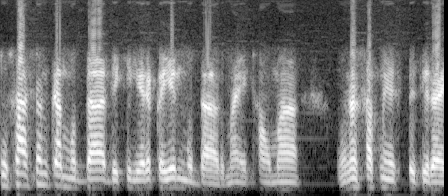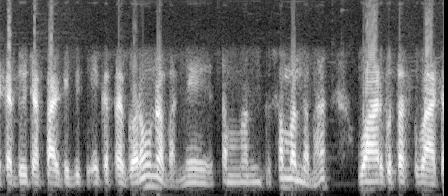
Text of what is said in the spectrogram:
सुशासनका मुद्दादेखि लिएर कैयन मुद्दाहरूमा एक ठाउँमा हुन सक्ने स्थिति रहेका दुईटा पार्टीबिच एकता गरौँ न भन्ने सम्बन्ध सम्बन्धमा उहाँहरूको तर्फबाट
